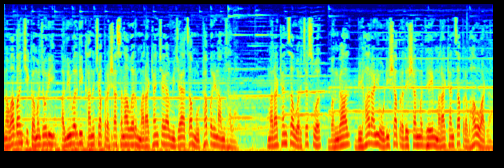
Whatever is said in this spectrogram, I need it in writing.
नवाबांची कमजोरी अलिवर्दी खानच्या प्रशासनावर मराठ्यांच्या या विजयाचा मोठा परिणाम झाला. मराठ्यांचा वर्चस्व बंगाल बिहार आणि ओडिशा प्रदेशांमध्ये मराठ्यांचा प्रभाव वाढला.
